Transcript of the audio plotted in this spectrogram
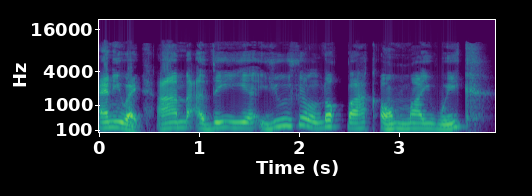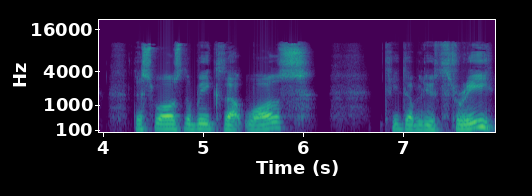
Anyway, um, the usual look back on my week. This was the week that was. TW3,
